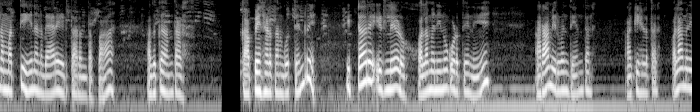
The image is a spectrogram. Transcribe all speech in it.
ನಮ್ಮ ಅತ್ತಿ ನನ್ನ ಬ್ಯಾರೆ ಇಡ್ತಾರಂತಪ್ಪ, ಅದಕ್ಕೆ ಅಂತಾಳ. ಕಾಪೇನು ಹೇಳ್ತಾನೆ ಗೊತ್ತೇನ್ರಿ? ಇಟ್ಟಾರೆ ಇಡ್ಲೇಳು, ಹೊಲ ಮನಿನೂ ಕೊಡ್ತೇನೆ. ಆರಾಮಿರುವಂತೆ ಅಂತಾನೆ. ಆಕೆ ಹೇಳ್ತಾಳೆ, ಹೊಲ ಮನಿ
